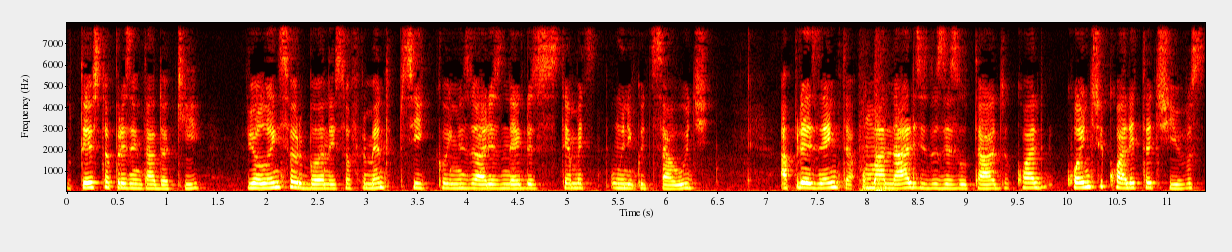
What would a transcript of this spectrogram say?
O texto apresentado aqui violência urbana e sofrimento psíquico em usuários negros do Sistema Único de Saúde, apresenta uma análise dos resultados quanti-qualitativos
